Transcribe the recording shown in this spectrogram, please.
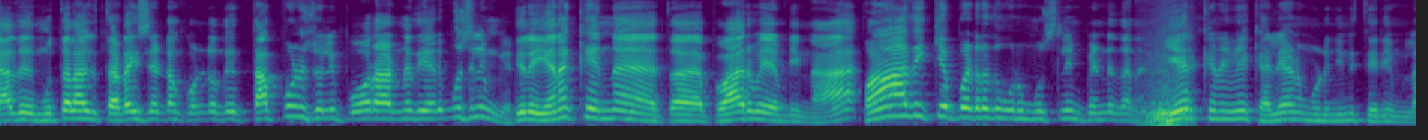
அது முத்தலாக் தடை சட்டம் கொண்டு வந்து தப்புன்னு சொல்லி போராடினது யாரு? முஸ்லீம்கள் இதுல எனக்கு என்ன த- பார்வை அப்படின்னா பாதிக்கப்படுறது ஒரு முஸ்லீம் பெண்ணு தானே. ஏற்கனவே கல்யாணம் முடிஞ்சுன்னு தெரியும்ல?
